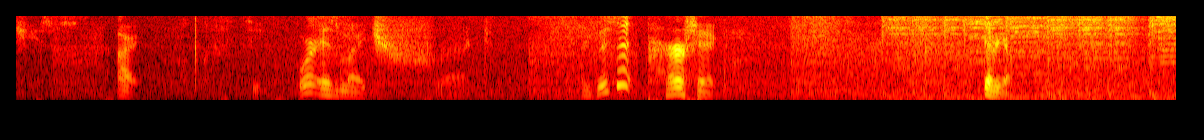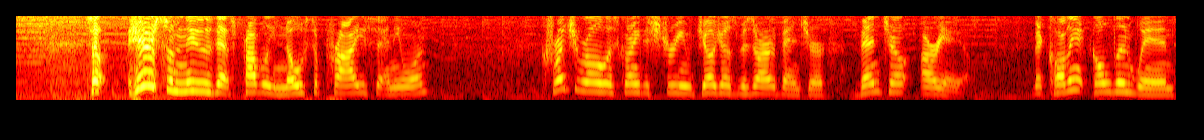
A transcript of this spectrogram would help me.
Jesus. Alright. Let's see. Where is my track? Is this it? Perfect. There we go. So here's some news that's probably no surprise to anyone. Crunchyroll is going to stream JoJo's Bizarre Adventure, Vento Aureo. They're calling it Golden Wind,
